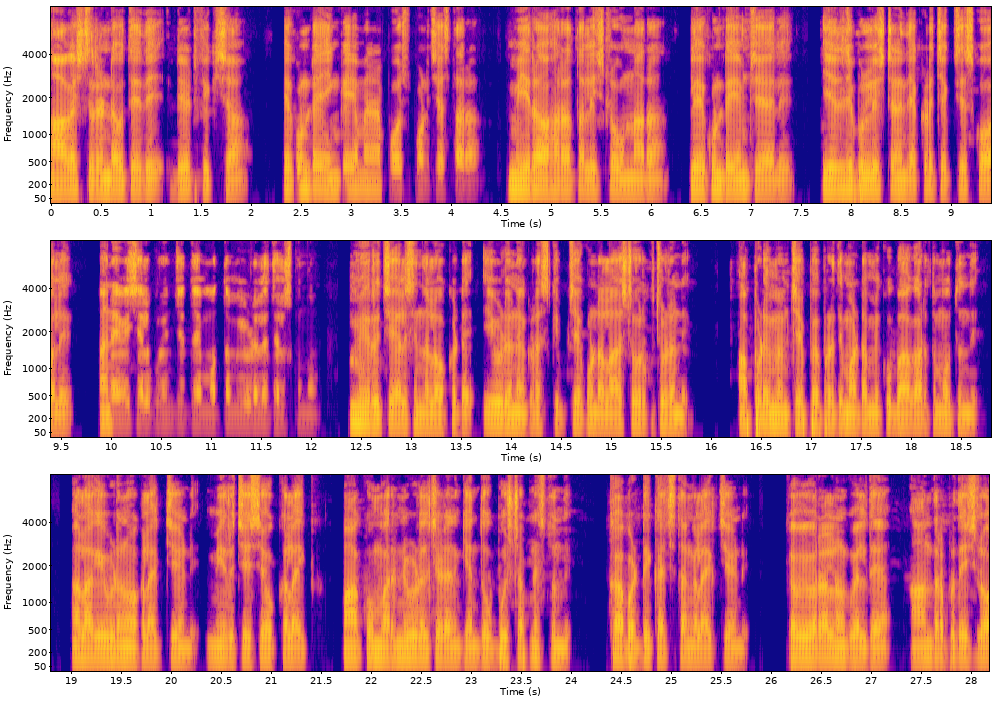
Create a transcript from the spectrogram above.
ఆగస్టు రెండవ తేదీ డేట్ ఫిక్సా? లేకుంటే ఇంకా ఏమైనా పోస్ట్ పోన్ చేస్తారా? మీరు అర్హత లిస్ట్లో ఉన్నారా? లేకుంటే ఏం చేయాలి? ఎలిజిబుల్ లిస్ట్ అనేది ఎక్కడ చెక్ చేసుకోవాలి? అనే విషయాల గురించి అయితే మొత్తం ఈ వీడియోలో తెలుసుకుందాం. మీరు చేయాల్సిందల్లా ఒకటే ఈ వీడియోని ఎక్కడ స్కిప్ చేయకుండా లాస్ట్ వరకు చూడండి. అప్పుడే మేము చెప్పే ప్రతి మాట మీకు బాగా అర్థమవుతుంది. అలాగే వీడియోని ఒక లైక్ చేయండి. మీరు చేసే ఒక్క లైక్ మాకు మరిన్ని వీడియోలు చేయడానికి ఎంతో బూస్టప్నిస్తుంది కాబట్టి ఖచ్చితంగా లైక్ చేయండి. ఇక వివరాలకు వెళ్తే ఆంధ్రప్రదేశ్లో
